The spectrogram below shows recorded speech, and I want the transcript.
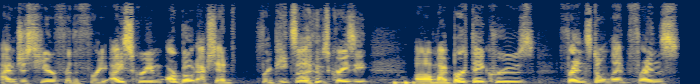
I'm just here for the free ice cream. Our boat actually had free pizza. It was crazy. Uh, my birthday cruise. Friends don't let friends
